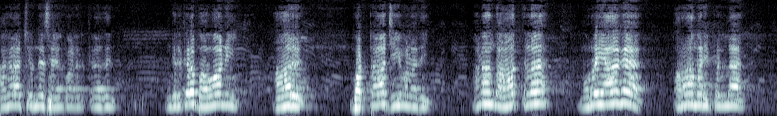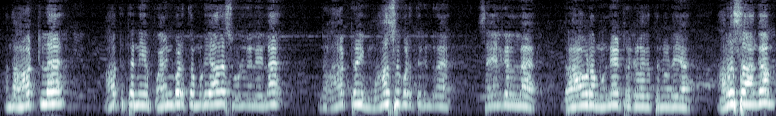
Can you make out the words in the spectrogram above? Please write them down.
நகராட்சியுடைய செயல்பாடு இருக்கிறது. இங்கே இருக்கிற பவானி ஆறு வட்டா ஜீவநதி. ஆனால் அந்த ஆற்றுல முறையாக பராமரிப்பு இல்லை. அந்த ஆற்றில் ஆற்று தண்ணியை பயன்படுத்த முடியாத சூழ்நிலையில் இந்த ஆற்றை மாசுபடுத்துகின்ற செயல்களில் திராவிட முன்னேற்ற கழகத்தினுடைய அரசாங்கம்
